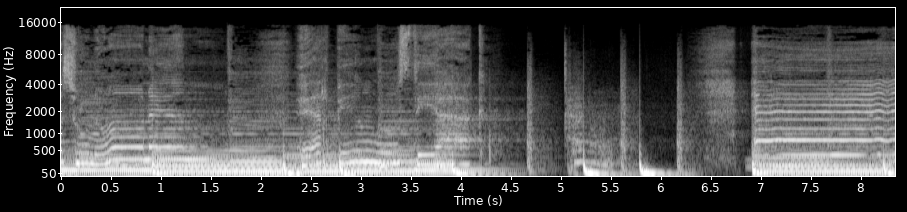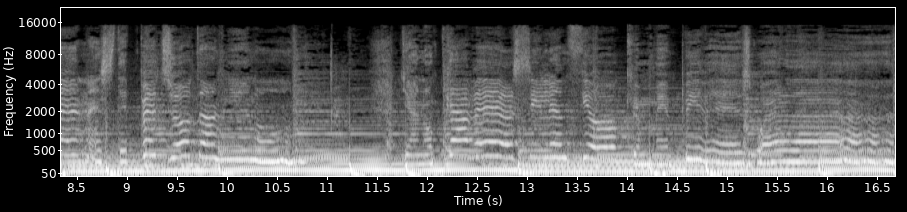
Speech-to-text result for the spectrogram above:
Isiltasun honen Erpin guztiak En este pecho tan lleno ya no cabe el silencio que me pides guardar.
